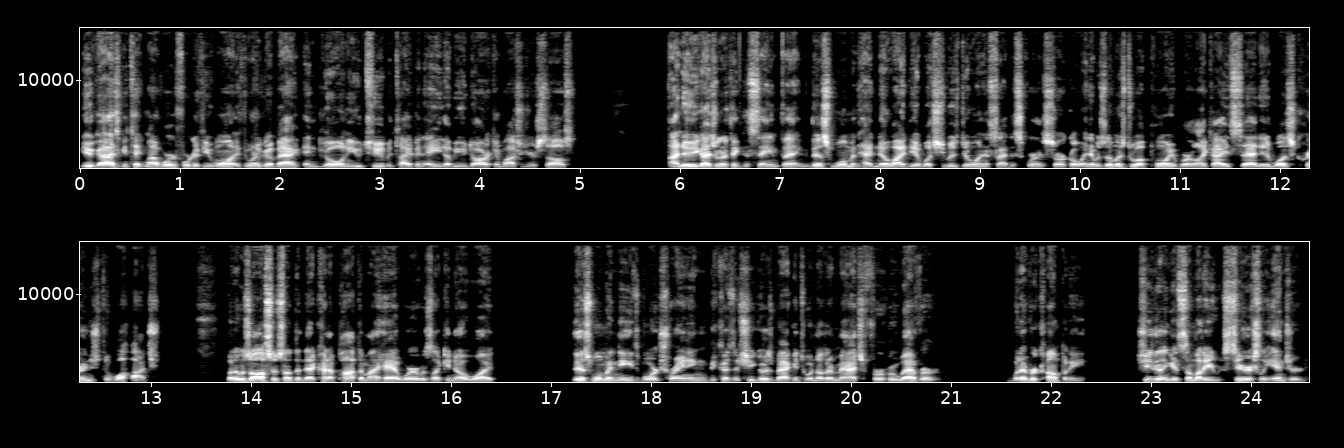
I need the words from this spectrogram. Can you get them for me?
you guys can take my word for it if you want. If you want to go back and go on YouTube and type in AEW Dark and watch it yourselves, I know you guys are going to think the same thing. This woman had no idea what she was doing inside the square circle, and it was almost to a point where, like I said, it was cringe to watch. But it was mm-hmm. also something that kind of popped in my head where it was like, you know what? This woman needs more training because if she goes back into another match for whoever, whatever company, she's going to get somebody seriously injured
